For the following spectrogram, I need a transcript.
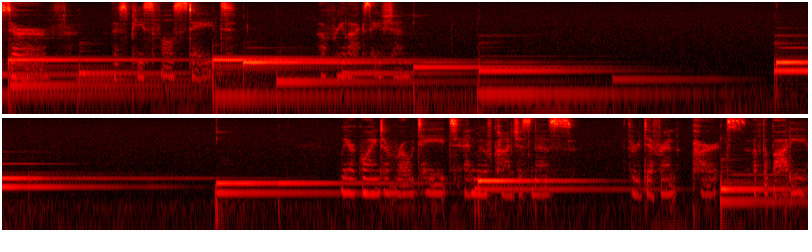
Observe this peaceful state of relaxation. We are going to rotate and move consciousness through different parts of the body.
